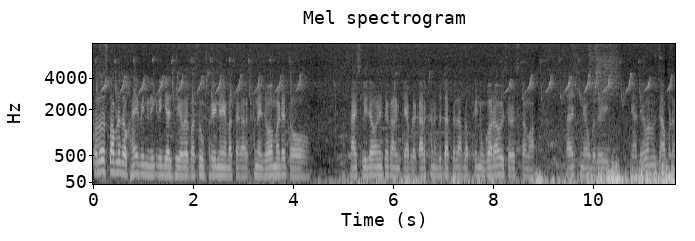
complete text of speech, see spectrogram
તો દોસ્તો, આપણે તો ખાઈ પીને નીકળી ગયા છીએ. હવે પાછું ફરીને પાછા કારખાને જવા માટે. તો સાયન્સ લઈ જવાની છે, કારણ કે આપણે કારખાને જતાં પહેલાં આપણા ફ્રીનું ઘર આવે છે રસ્તામાં. સાયન્સને એવું બધું ત્યાં દેવાનું છે આપણે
